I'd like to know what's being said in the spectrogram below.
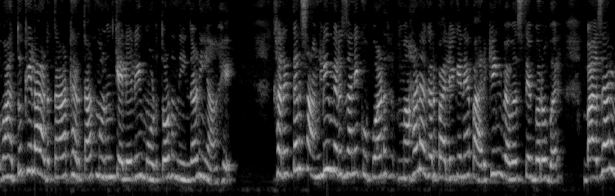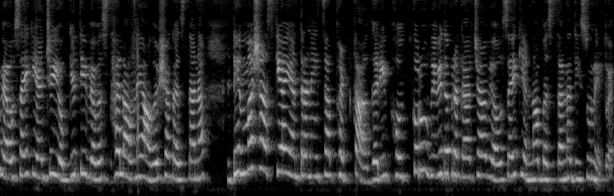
वाहतुकीला अडथळा ठरतात म्हणून केलेली मोडतोड निंदनीय आहे. खरे तर सांगली मिरज आणि कुपवाड महानगरपालिकेने पार्किंग व्यवस्थेबरोबर बाजार व्यावसायिक यांची योग्य ती व्यवस्था लावणे आवश्यक असताना ढिम्म शासकीय यंत्रणेचा फटका गरीब होतकरू विविध प्रकारच्या व्यावसायिक यांना बसताना दिसून येतोय.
